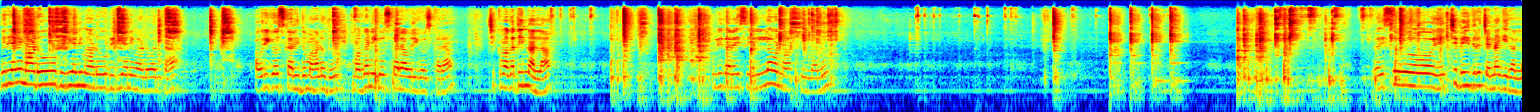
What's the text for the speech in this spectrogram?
ಬಿರಿಯಾನಿ ಮಾಡು ಬಿರಿಯಾನಿ ಮಾಡು ಬಿರಿಯಾನಿ ಮಾಡು ಅಂತ ಅವರಿಗೋಸ್ಕರ ಇದು ಮಾಡೋದು. ಮಗನಿಗೋಸ್ಕರ, ಅವರಿಗೋಸ್ಕರ. ಚಿಕ್ಕ ಮಗ ತಿನ್ನಲ್ಲ. ಉಳಿದ ರೈಸ್ ಎಲ್ಲವನ್ನು ಹಾಕ್ತೀನಿ ನಾನು. ರೈಸು ಹೆಚ್ಚು ಬೇಯಿದ್ರೆ ಚೆನ್ನಾಗಿರಲ್ಲ.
